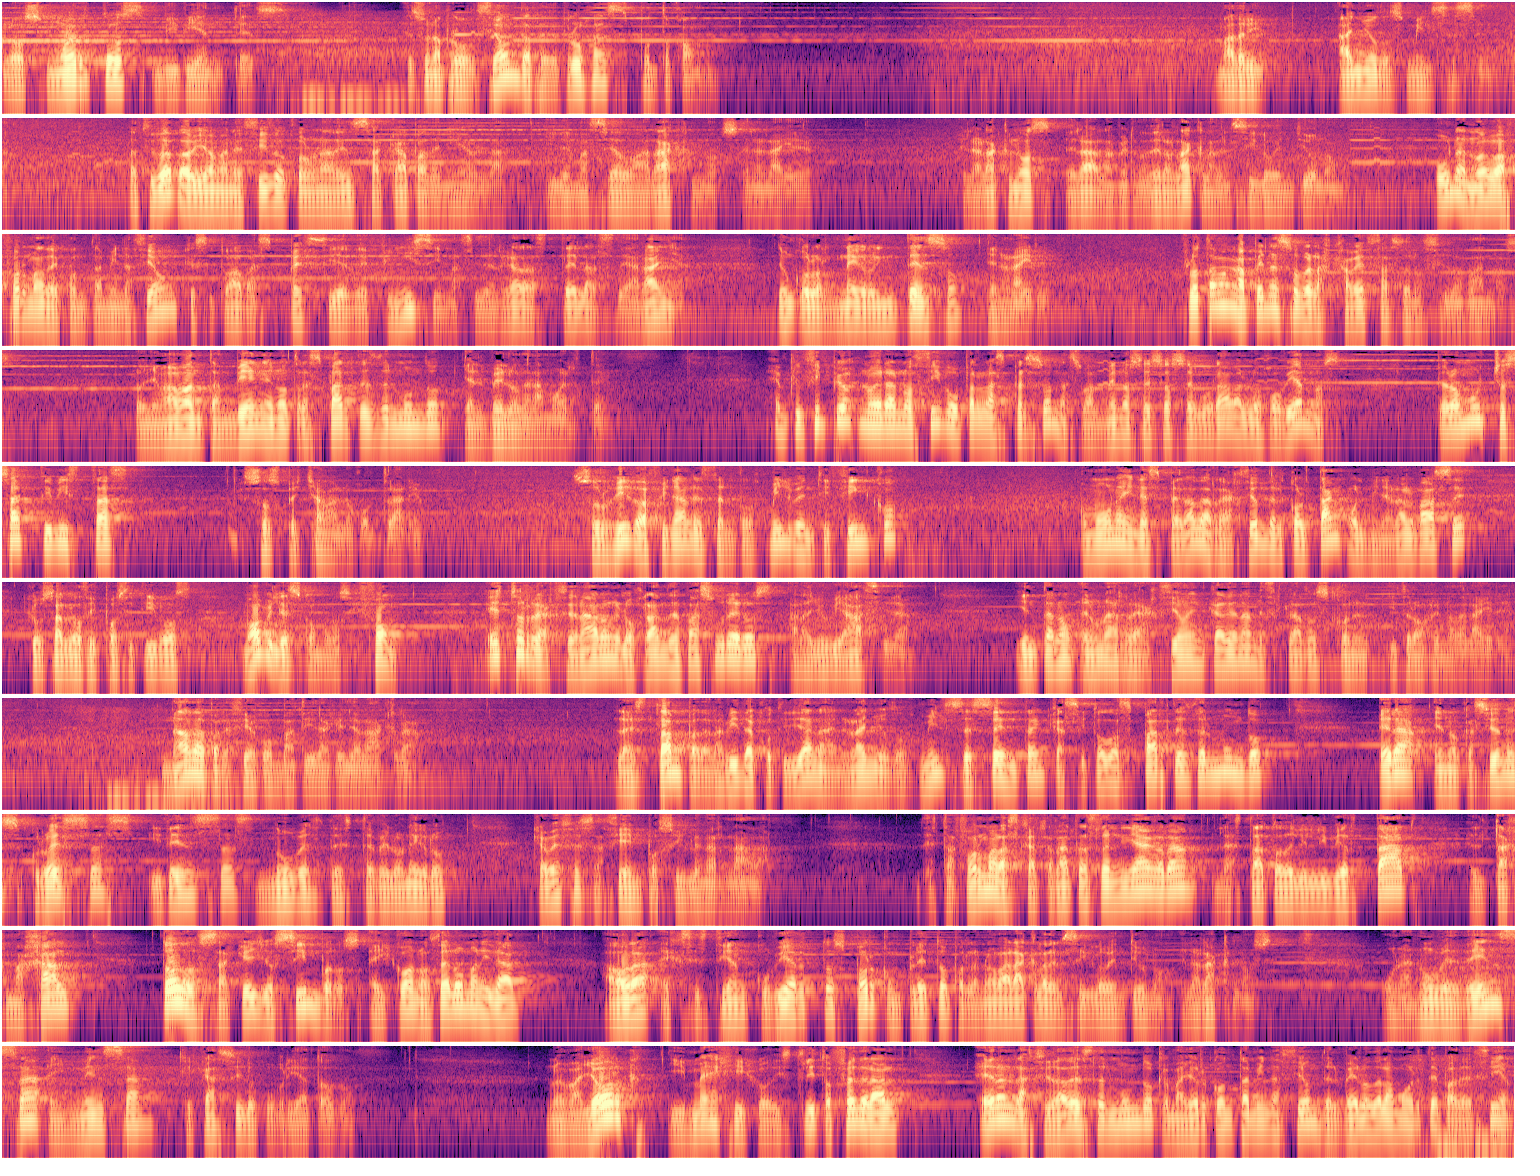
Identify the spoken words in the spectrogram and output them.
Los muertos vivientes. Es una producción de redebrujas.com. Madrid, año 2060. La ciudad había amanecido con una densa capa de niebla y demasiado arácnos en el aire. El arácnos era la verdadera lacra del siglo XXI, una nueva forma de contaminación que situaba especie de finísimas y delgadas telas de araña de un color negro intenso en el aire. Flotaban apenas sobre las cabezas de los ciudadanos. Lo llamaban también en otras partes del mundo el velo de la muerte. En principio no era nocivo para las personas, o al menos eso aseguraban los gobiernos, pero muchos activistas sospechaban lo contrario. Surgido a finales del 2025 como una inesperada reacción del coltán o el mineral base que usan los dispositivos móviles como los iPhone. Estos reaccionaron en los grandes basureros a la lluvia ácida y entraron en una reacción en cadena mezclados con el hidrógeno del aire. Nada parecía combatir aquella lacra. La estampa de la vida cotidiana en el año 2060 en casi todas partes del mundo era en ocasiones gruesas y densas nubes de este velo negro que a veces hacía imposible ver nada. De esta forma, las cataratas del Niágara, la Estatua de la Libertad, el Taj Mahal, todos aquellos símbolos e iconos de la humanidad ahora existían cubiertos por completo por la nueva lacra del siglo XXI, el aracnos, una nube densa e inmensa que casi lo cubría todo. Nueva York y México, Distrito Federal, eran las ciudades del mundo que mayor contaminación del velo de la muerte padecían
